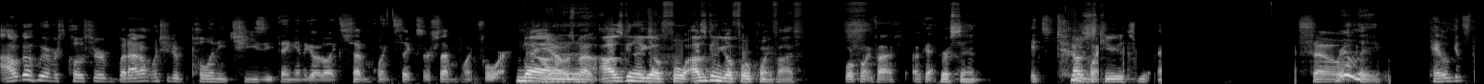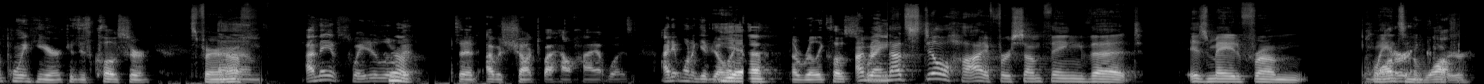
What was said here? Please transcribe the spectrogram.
I'll go whoever's closer, but I don't want you to pull any cheesy thing and to go to like seven point six or seven point four. No, Yeah, I was no, no. about- I was gonna go four. I was gonna go four point five. Four point five. Okay, percent. it's two. I two was just curious. So Really? Caleb gets the point here because he's closer. It's fair enough. Um, I may have swayed it a little Yeah. bit. Said I was shocked by how high it was. I didn't want to give y'all like yeah. a really close. I mean, that's still high for something that is made from plants Water and and water.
